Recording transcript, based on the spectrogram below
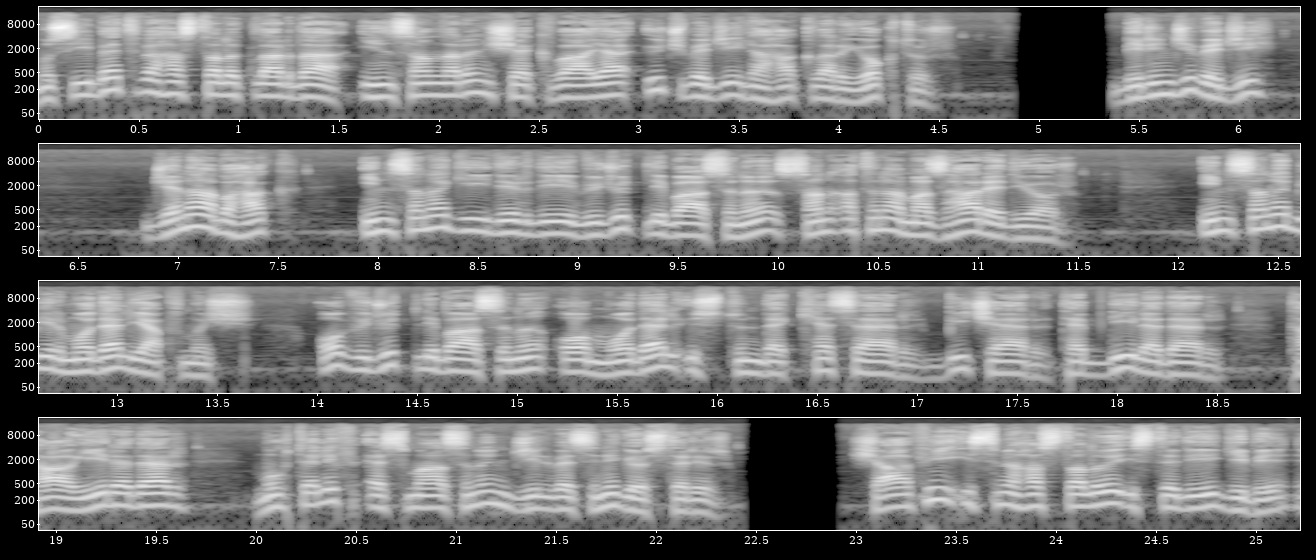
musibet ve hastalıklarda insanların şekvaya üç vecihle hakları yoktur. Birinci vecih, Cenab-ı Hak insana giydirdiği vücut libasını sanatına mazhar ediyor. İnsanı bir model yapmış. O vücut libasını o model üstünde keser, biçer, tebdil eder, tağyir eder, muhtelif esmasının cilvesini gösterir. Şafi ismi hastalığı istediği gibi,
